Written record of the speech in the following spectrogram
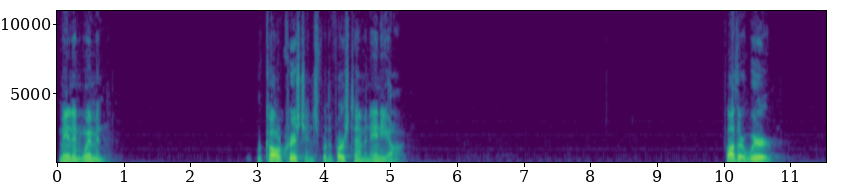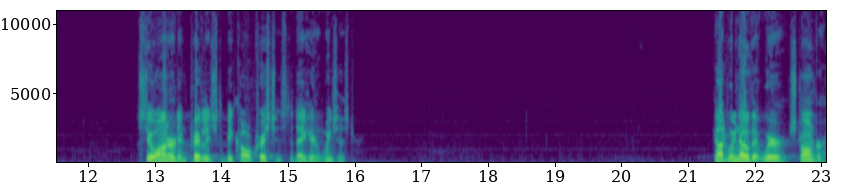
men and women were called Christians for the first time in Antioch, Father, we're still honored and privileged to be called Christians today here at Winchester. God, we know that we're stronger.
